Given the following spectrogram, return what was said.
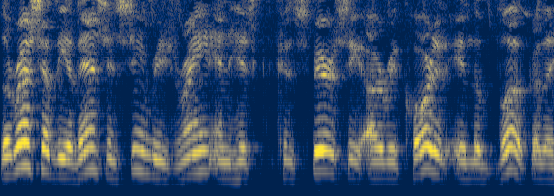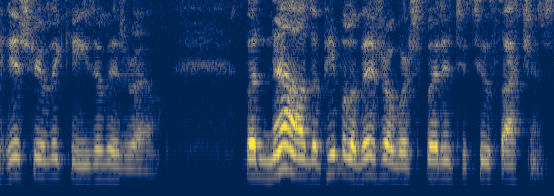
The rest of the events in Zimri's reign and his conspiracy are recorded in the book of the history of the kings of Israel. But now the people of Israel were split into two factions.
